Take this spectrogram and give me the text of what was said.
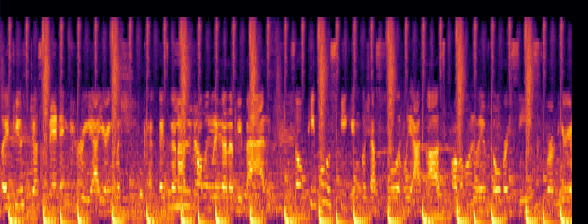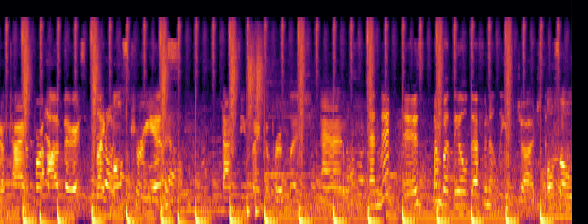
So if you've just been in Korea, your English is gonna Usually. probably gonna be bad. So people who speak English as fluently as us probably lived overseas for a period of time. For others, like most Koreans, that seems like a privilege and And it is, but they'll definitely judge. also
